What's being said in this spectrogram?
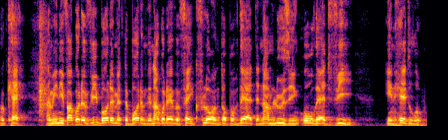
okay? I mean, if I got a V bottom at the bottom, then I got to have a fake floor on top of that, and I'm losing all that V in headroom.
